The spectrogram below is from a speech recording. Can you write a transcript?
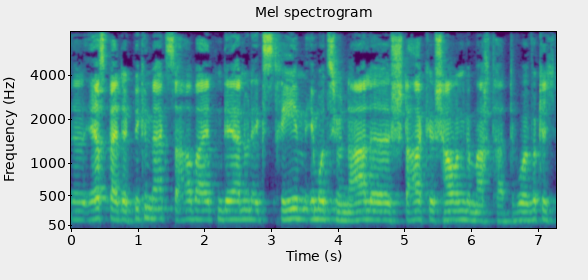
äh, erst bei Dirk Bickenberg zu arbeiten, der nun extrem emotionale, starke Schauen gemacht hat, wo er wirklich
